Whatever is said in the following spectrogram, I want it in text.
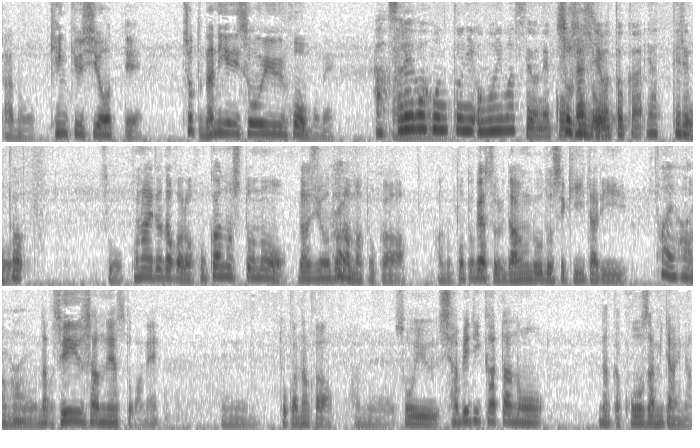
あの研究しようってちょっと何気にそういう方もねあそれは本当に思いますよねこそうラジオとかやってると。そう。この間だから他の人のラジオドラマとか、あのポッドキャストでダウンロードして聞いたり、はいはいはい。あのなんか声優さんのやつとかね、うん、とかなんかあのそういう喋り方のなんか講座みたいな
